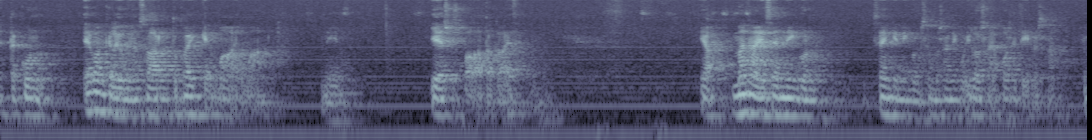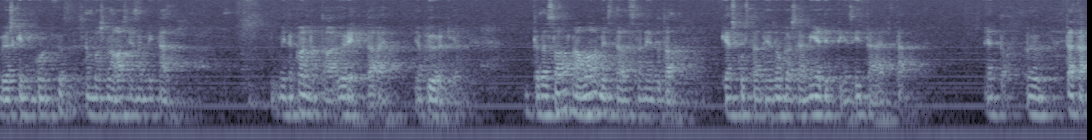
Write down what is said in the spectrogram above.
että kun evankeliumi on saarnattu kaikkeen maailmaan, niin Jeesus palaa takaisin. Ja mä näin sen niin kuin, senkin niin kuin semmoisena niin kuin iloisena ja positiivisena. Ja myöskin niin kuin semmoisena asiana, mitä, mitä kannattaa yrittää ja pyrkiä. Tätä saarnaa valmistellessa niin tota, keskusteltiin sun kanssa ja mietittiin sitä, että, että tätä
